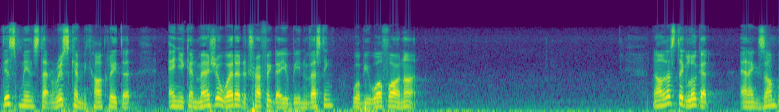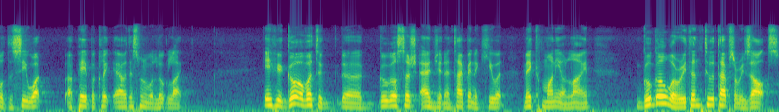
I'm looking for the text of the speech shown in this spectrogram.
This means that risk can be calculated and you can measure whether the traffic that you'll be investing will be worthwhile or not. Now let's take a look at an example to see what a pay-per-click advertisement would look like. If you go over to the Google search engine and type in the keyword make money online, Google will return two types of results.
